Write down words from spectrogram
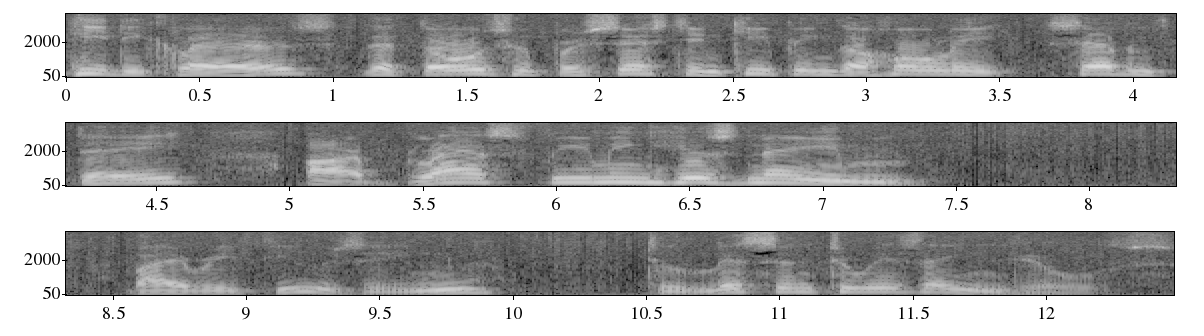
He declares that those who persist in keeping the holy seventh day are blaspheming his name by refusing to listen to his angels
